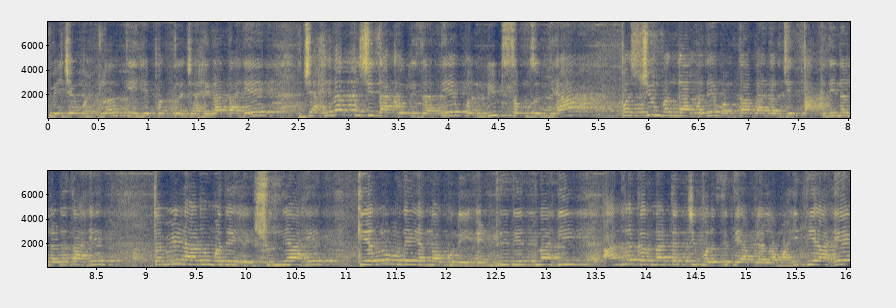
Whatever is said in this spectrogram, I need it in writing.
मी जे म्हटलं की हे फक्त जाहिरात आहे. जाहिरात कशी दाखवली जाते पण नीट समजून घ्या. पश्चिम बंगालमध्ये ममता बॅनर्जी ताकदीनं लढत आहे. तमिळनाडूमध्ये हे शून्य आहे. केरळमध्ये यांना कुणी एंट्री देत नाही. आंध्र कर्नाटकची परिस्थिती आपल्याला माहिती आहे.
